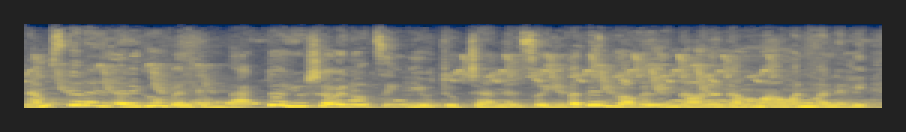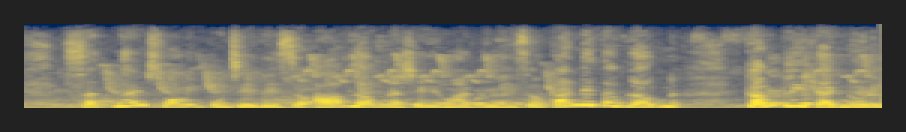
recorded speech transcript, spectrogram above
ನಮಸ್ಕಾರ ಎಲ್ಲರಿಗೂ welcome back to Ayusha Vinod Singh YouTube channel so ಇವತ್ತಿನ ವ್ಲಾಗಲ್ಲಿ ನಾನು ನಮ್ಮ ಮಾಮನ ಮನೆಯಲ್ಲಿ ಸತ್ಯನಾರಾಯಣ ಸ್ವಾಮಿ ಪೂಜೆ ಇದೆ. ಸೊ ಆ ವ್ಲಾಗ್ನ ಶೇರ್ ಮಾಡ್ತೀನಿ. ಸೊ ಖಂಡಿತ ವ್ಲಾಗ್ನ ಕಂಪ್ಲೀಟಾಗಿ ನೋಡಿ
